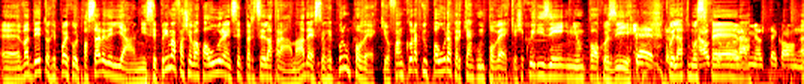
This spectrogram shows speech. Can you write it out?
eh, va detto che poi col passare degli anni, se prima faceva paura in sé per sé la trama, adesso che è pure un po' vecchio, fa ancora più paura perché è anche un po' vecchio, c'è quei disegni un po' così, Certo, quell'atmosfera. al secondo,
